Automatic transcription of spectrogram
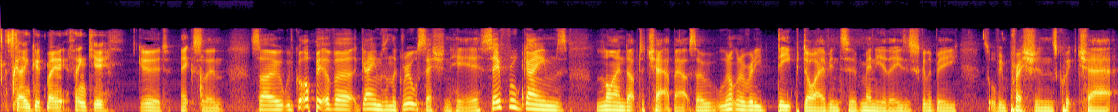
It's going good, mate. Thank you. Good, excellent. So we've got a bit of a games on the grill session here. Several games lined up to chat about. So we're not going to really deep dive into many of these. It's going to be sort of impressions, quick chat,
